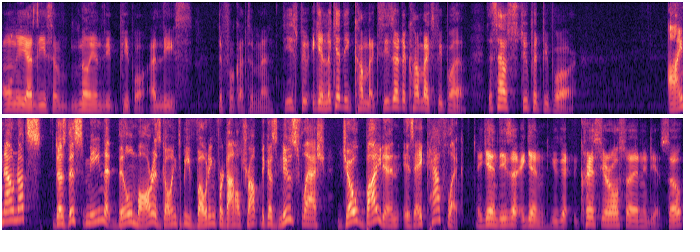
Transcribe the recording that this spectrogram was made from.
Only at least a million people, at least. The forgotten man. These people again. Look at the comebacks. These are the comebacks people have. This is how stupid people are. I now nuts? Does this mean that Bill Maher is going to be voting for Donald Trump? Because newsflash, Joe Biden is a Catholic. Again, these are again. You get Chris. You're also an idiot. So,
